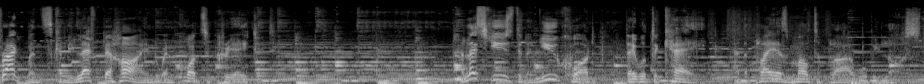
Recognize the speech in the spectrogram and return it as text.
Fragments can be left behind when quads are created. Unless used in a new quad, they will decay and the player's multiplier will be lost.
